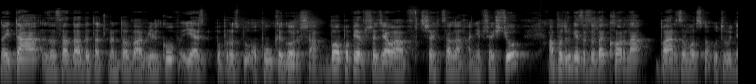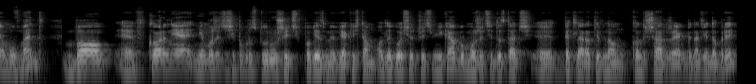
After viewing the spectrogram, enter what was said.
no i ta zasada detachmentowa wilków jest po prostu o półkę gorsza, bo po pierwsze działa w trzech calach, a nie w sześciu, a po drugie zasada korna bardzo mocno utrudnia movement, bo e, w kornie nie możecie się po prostu ruszyć powiedzmy w jakiejś tam odległości od przeciwnika, bo możecie dostać e, deklaratywną kontrszarżę jakby na dzień dobry.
